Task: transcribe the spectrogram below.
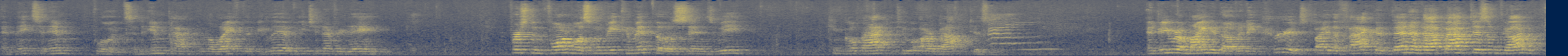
And makes an influence, an impact in the life that we live each and every day. First and foremost, when we commit those sins, we can go back to our baptism and be reminded of and encouraged by the fact that then at that baptism, God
